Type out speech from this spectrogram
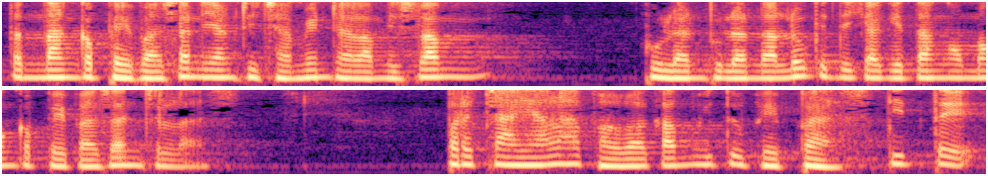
tentang kebebasan yang dijamin dalam Islam bulan-bulan lalu ketika kita ngomong kebebasan jelas. Percayalah bahwa kamu itu bebas, titik.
